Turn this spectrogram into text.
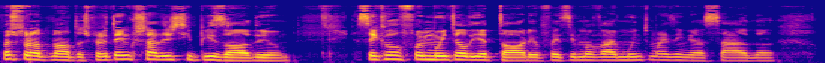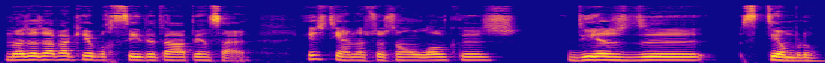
Mas pronto, malta, espero que tenham gostado deste episódio. Eu sei que ele foi muito aleatório, foi assim uma vibe muito mais engraçada, mas eu estava aqui aborrecida estava a pensar: este ano as pessoas estão loucas desde setembro.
